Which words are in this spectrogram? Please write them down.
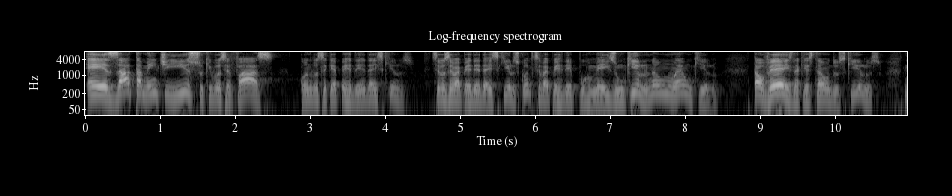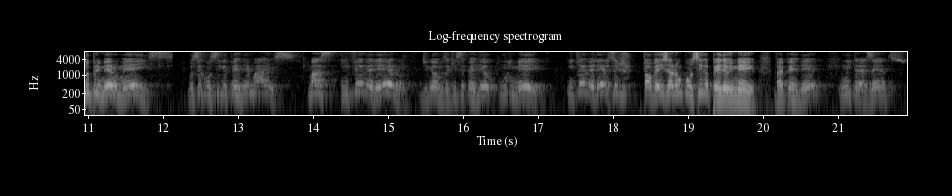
É exatamente isso que você faz quando você quer perder 10 quilos. Se você vai perder 10 quilos, quanto você vai perder por mês? Um quilo? Não, não é um quilo. Talvez, na questão dos quilos, no primeiro mês você consiga perder mais. Mas em fevereiro, digamos, aqui você perdeu 1,5. Em fevereiro você talvez já não consiga perder 1,5. Vai perder 1,300.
